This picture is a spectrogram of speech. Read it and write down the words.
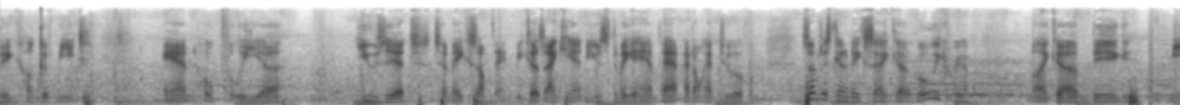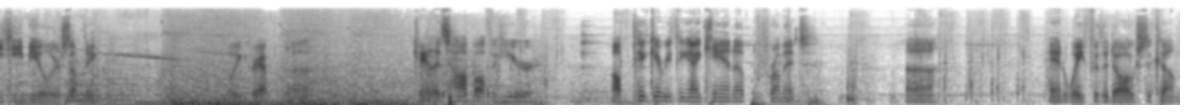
big hunk of meat, and hopefully uh, use it to make something. Because I can't use it to make a ham bat. I don't have two of them. So I'm just going to make like a, holy crap, like a big meaty meal or something. Holy crap. Uh, okay, let's hop off of here. I'll pick everything I can up from it. Uh, and wait for the dogs to come.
